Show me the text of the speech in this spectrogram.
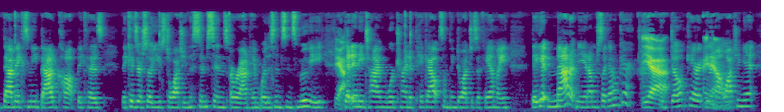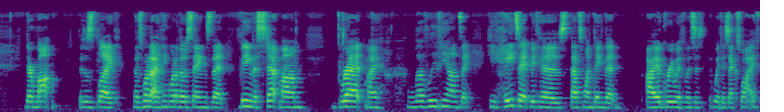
that makes me bad cop because the kids are so used to watching The Simpsons around him or The Simpsons movie Yeah. that anytime we're trying to pick out something to watch as a family, they get mad at me and I'm just like, I don't care. Yeah. I don't care. You're not watching it. Their mom. This is like that's one. Of, I think one of those things that being the stepmom, Brett, my lovely fiance, he hates it because that's one thing that I agree with with his with his ex wife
